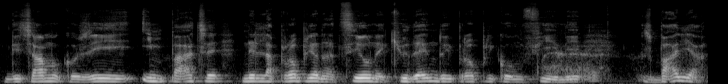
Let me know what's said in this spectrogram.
diciamo così, in pace nella propria nazione, chiudendo i propri confini, sbaglia.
